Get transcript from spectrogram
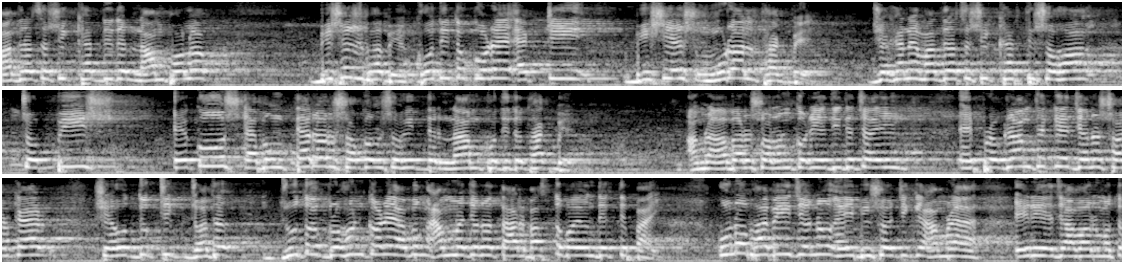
মাদ্রাসা শিক্ষার্থীদের নাম ফলক বিশেষভাবে খোদিত করে একটি বিশেষ মুরাল থাকবে, যেখানে মাদ্রাসা শিক্ষার্থী সহ চব্বিশ, একুশ এবং তেরোর সকল শহীদদের নাম খোদিত থাকবে। আমরা আবারও স্মরণ করিয়ে দিতে চাই, এই প্রোগ্রাম থেকে যেন সরকার সে উদ্যোগটি যথা দ্রুত গ্রহণ করে এবং আমরা যেন তার বাস্তবায়ন দেখতে পাই। কোনোভাবেই যেন এই বিষয়টিকে আমরা এড়িয়ে যাওয়ার মতো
